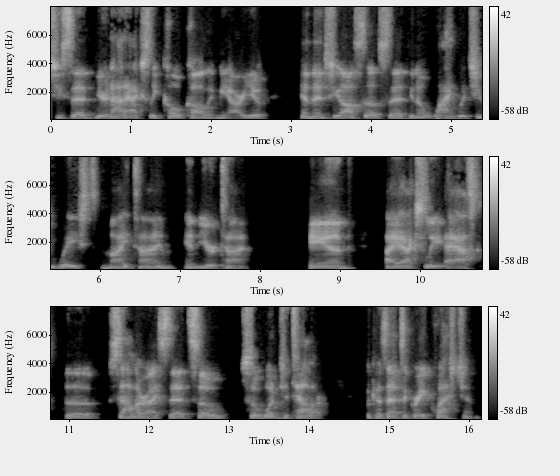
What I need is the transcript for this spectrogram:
she said, You're not actually cold calling me, are you? And then she also said, You know, why would you waste my time and your time? And I actually asked the seller, I said, So, so what did you tell her? Because that's a great question.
